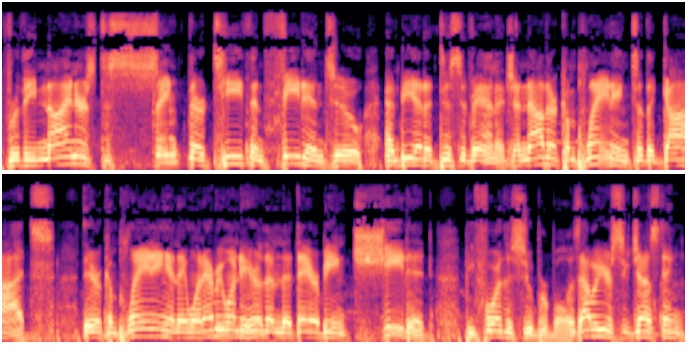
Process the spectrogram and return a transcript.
for the Niners to sink their teeth and feet into and be at a disadvantage. And now they're complaining to the gods. They're complaining and they want everyone to hear them that they are being cheated before the Super Bowl. Is that what you're suggesting?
